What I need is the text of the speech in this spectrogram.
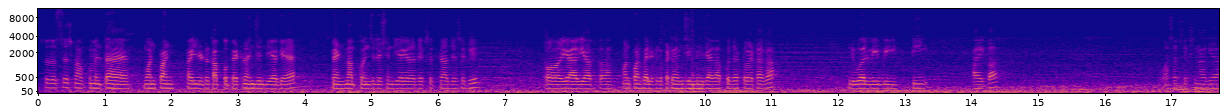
सो दोस्तों, इसमें आपको मिलता है 1.5 लीटर का आपको पेट्रोल इंजन दिया गया है। फ्रंट में आपको इंसुलेशन दिया गया था, देख सकते हैं आप, जैसे कि और ये आ गया आपका 1.5 लीटर का पेट्रोल इंजन मिल जाएगा आपको इधर टोयोटा का dual V V T I का। वॉशर सेक्शन आ गया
